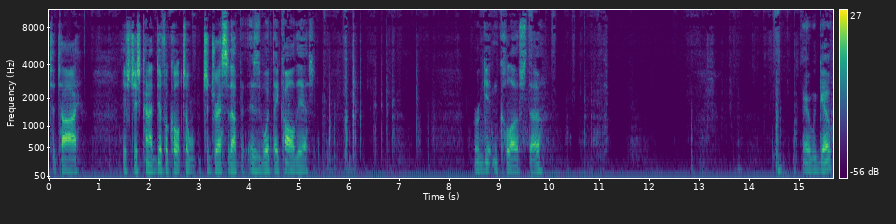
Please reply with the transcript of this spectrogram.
to tie. It's just kind of difficult to, to dress it up is what they call this. We're getting close though. There we go.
